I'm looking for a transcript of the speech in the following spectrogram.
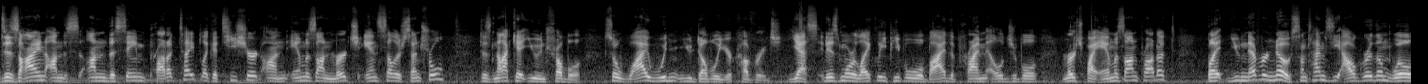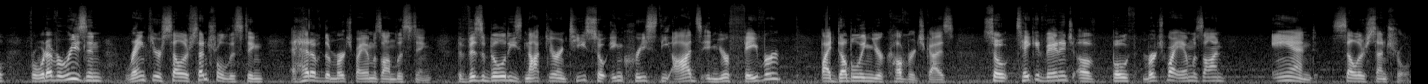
design on the, on the same product type, like a t-shirt on Amazon Merch and Seller Central, does not get you in trouble. So why wouldn't you double your coverage? Yes, it is more likely people will buy the Prime eligible Merch by Amazon product, but you never know. Sometimes the algorithm will, for whatever reason, rank your Seller Central listing ahead of the Merch by Amazon listing. The visibility is not guaranteed, so increase the odds in your favor by doubling your coverage, guys. So take advantage of both Merch by Amazon and Seller Central.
